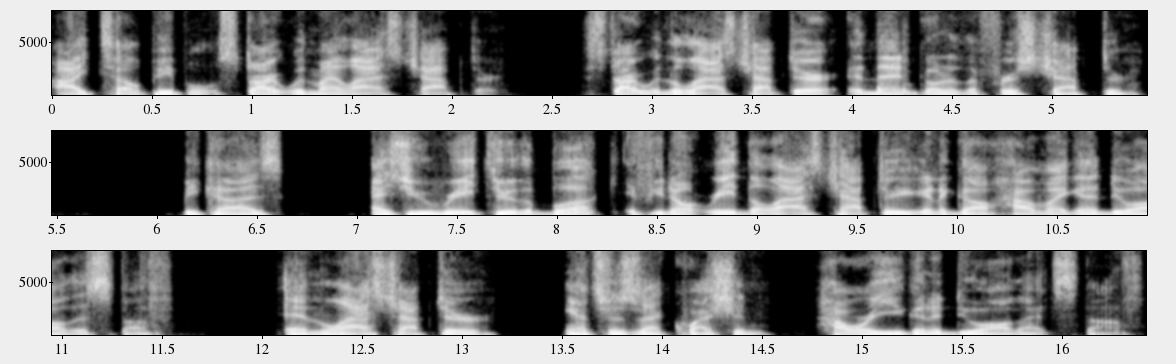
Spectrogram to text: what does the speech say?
I tell people start with my last chapter. Start with the last chapter and then go to the first chapter, because as you read through the book, if you don't read the last chapter, you're going to go, "How am I going to do all this stuff?" And the last chapter answers that question. How are you going to do all that stuff?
